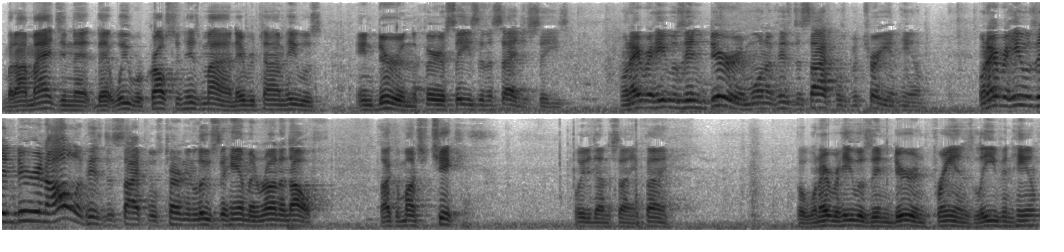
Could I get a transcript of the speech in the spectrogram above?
But I imagine that, that we were crossing his mind every time he was enduring the Pharisees and the Sadducees. Whenever he was enduring one of his disciples betraying him. Whenever he was enduring all of his disciples turning loose of him and running off like a bunch of chickens. We'd have done the same thing. But whenever he was enduring friends leaving him,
